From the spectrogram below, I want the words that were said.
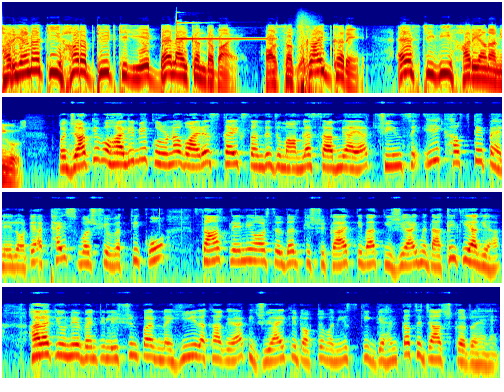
हरियाणा की हर अपडेट के लिए बेल आइकन दबाएँ और सब्सक्राइब करें S TV Haryana news Punjab के मोहाली में कोरोना वायरस का एक संदिग्ध मामला सामने आया। चीन से एक हफ़्ते पहले लौटे 28 वर्षीय व्यक्ति को सांस लेने और सिरदर्द की शिकायत के बाद पीजीआई में दाखिल किया गया। हालाँकि उन्हें वेंटिलेशन पर नहीं रखा गया। पीजीआई के डॉक्टर वनीस की गहनता से जाँच कर रहे हैं।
